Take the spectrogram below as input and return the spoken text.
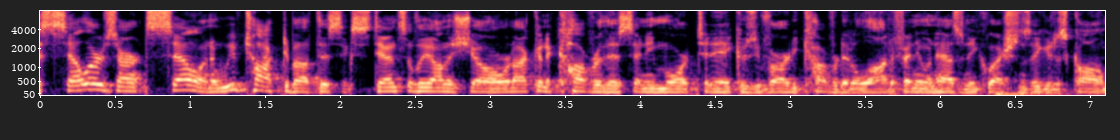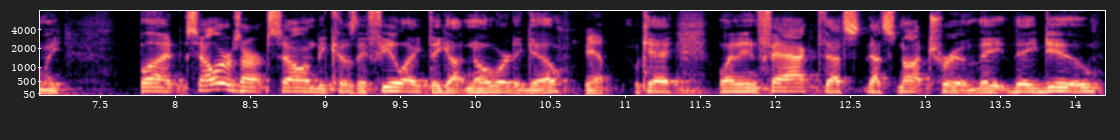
sellers aren't selling, and we've talked about this extensively on the show. And we're not going to cover this anymore today because we've already covered it a lot. If anyone has any questions, they can just call me. But sellers aren't selling because they feel like they got nowhere to go. Yep. Okay. When in fact that's that's not true. They they do.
